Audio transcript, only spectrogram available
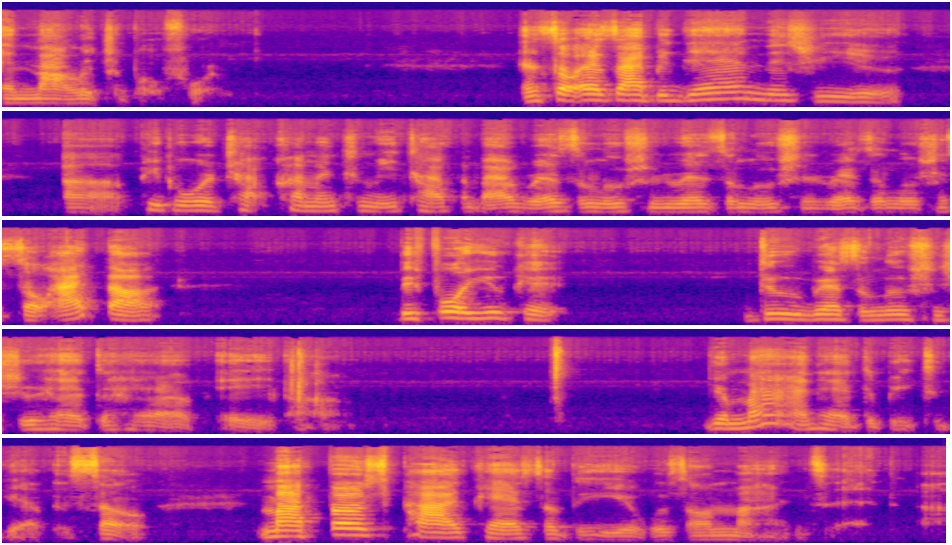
and knowledgeable for me. And so as I began this year, uh, people were coming to me talking about resolution, resolution, resolution. So I thought before you could do resolutions, you had to have a, uh, your mind had to be together. So my first podcast of the year was on mindset, uh,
